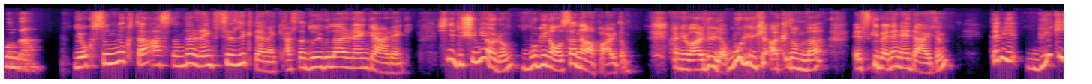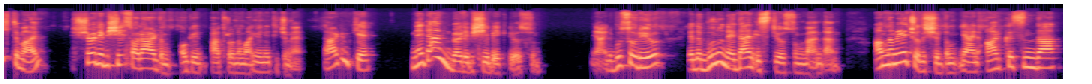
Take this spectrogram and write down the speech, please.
bundan. Yoksunluk da aslında renksizlik demek. Aslında duygular rengarenk. Şimdi düşünüyorum bugün olsa ne yapardım? Hani vardır ya bugünkü aklımla eski bene ne derdim? Tabii büyük ihtimal şöyle bir şey sorardım o gün patronuma, yöneticime. Derdim ki neden böyle bir şey bekliyorsun? Yani bu soruyu ya da bunu neden istiyorsun benden? Anlamaya çalışırdım. Yani arkasında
